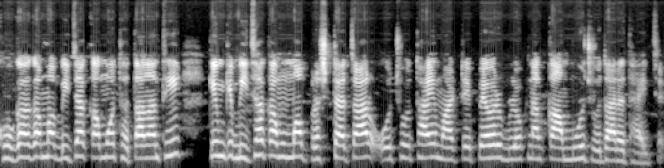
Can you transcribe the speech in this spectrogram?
ઘોઘા ગામમાં બીજા કામો થતા નથી. કેમ કે બીજા કામોમાં ભ્રષ્ટાચાર ઓછો થાય માટે પેવર બ્લોકના કામો જ વધારે થાય છે.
